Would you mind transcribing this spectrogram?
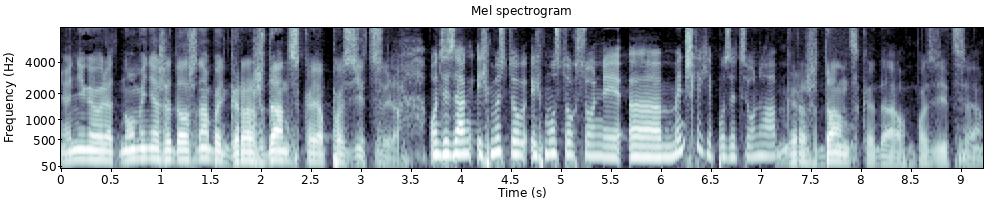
И они говорят, ну у меня же должна быть гражданская позиция. und sie sagen, ich, müsste, ich muss doch so eine äh, menschliche Position haben. Гражданская, да, позиция.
